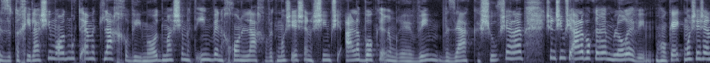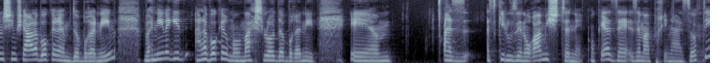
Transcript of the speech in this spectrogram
זאת אכילה שהיא מאוד מותאמת לך, והיא מאוד מה שמתאים ונכון לך, וכמו שיש אנשים שעל הבוקר הם רעבים, וזה הקשוב שלהם, יש אנשים שעל הבוקר הם לא רעבים, אוקיי? כמו שיש אנשים שעל הבוקר הם דברנים, ואני נגיד על הבוקר ממש לא דברנית. אמ, אז אז כאילו זה נורא משתנה, אוקיי? אז זה, זה מהבחינה הזאתי.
